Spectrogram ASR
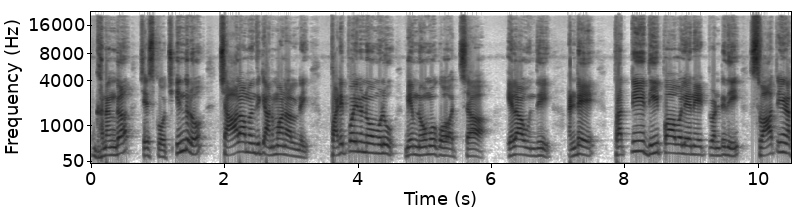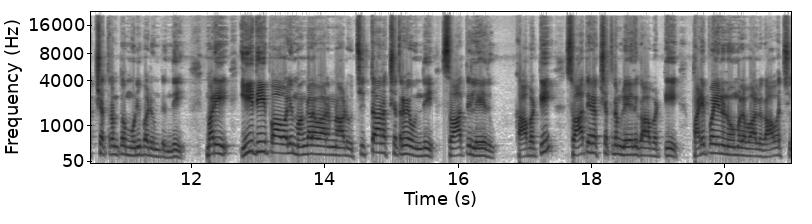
ఘనంగా చేసుకోవచ్చు. ఇందులో చాలామందికి అనుమానాలు ఉన్నాయి పడిపోయిన నోములు మేము నోముకోవచ్చా? ఎలా ఉంది? అంటే ప్రతి దీపావళి అనేటువంటిది స్వాతి నక్షత్రంతో ముడిపడి ఉంటుంది. మరి ఈ దీపావళి మంగళవారం నాడు చిత్తా నక్షత్రమే ఉంది. స్వాతి లేదు. కాబట్టి స్వాతి నక్షత్రం లేదు కాబట్టి పడిపోయిన నోముల వాళ్ళు కావచ్చు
